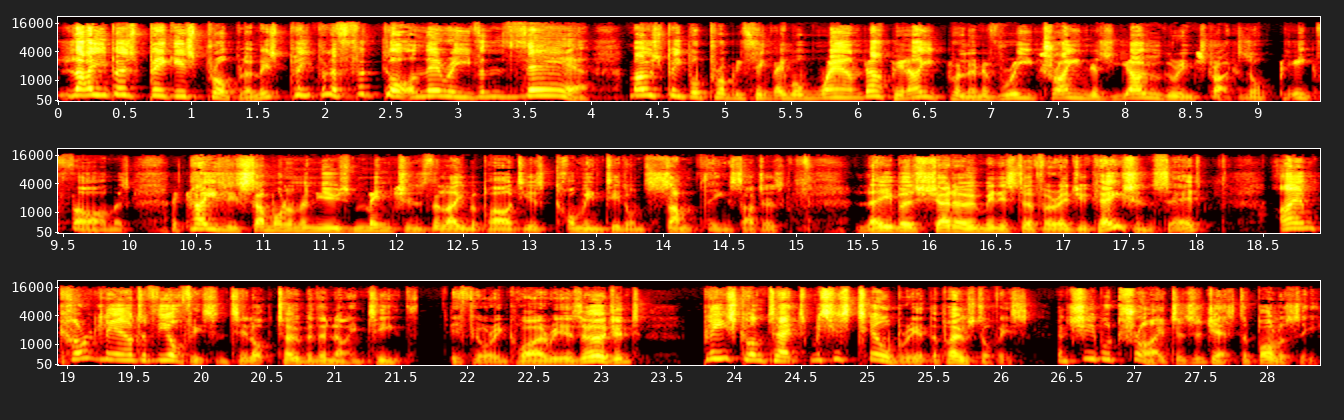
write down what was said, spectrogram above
Labour's biggest problem is people have forgotten they're even there. Most people probably think they were wound up in April and have retrained as yoga instructors or pig farmers. Occasionally, someone on the news mentions the Labour Party has commented on something, such as Labour's Shadow Minister for Education said, I am currently out of the office until October the 19th. If your inquiry is urgent, please contact Mrs. Tilbury at the post office and she will try to suggest a policy.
